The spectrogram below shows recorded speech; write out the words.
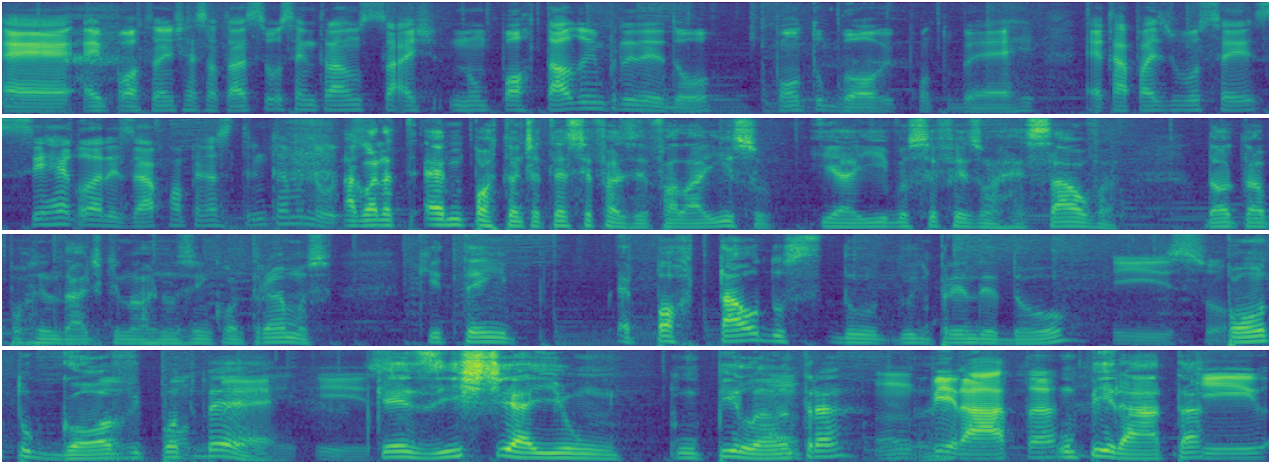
é, é importante ressaltar, se você entrar no site, no portal do empreendedor.gov.br, é capaz de você se regularizar com apenas 30 minutos. Agora, é importante até você fazer, falar isso, e aí você fez uma ressalva da outra oportunidade que nós nos encontramos, que tem é portal do, do, do empreendedor. Isso. Ponto gov. Ponto br. Isso. Porque existe aí um, um pilantra. Um, um, pirata. Um pirata. Que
